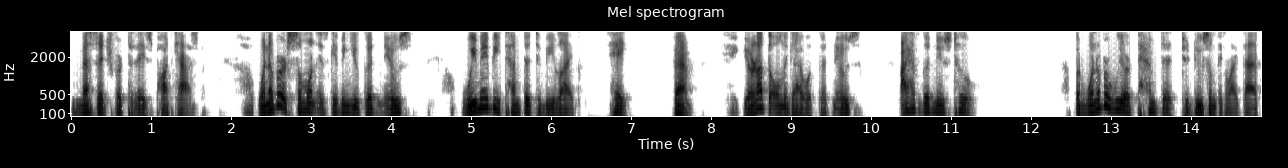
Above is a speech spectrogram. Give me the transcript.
message for today's podcast. Whenever someone is giving you good news, we may be tempted to be like, hey, fam, you're not the only guy with good news. I have good news too. But whenever we are tempted to do something like that,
